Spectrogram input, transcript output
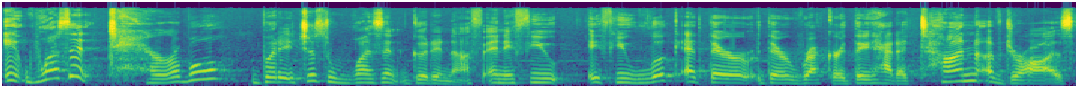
it wasn't terrible, but it just wasn't good enough. And if you if you look at their their record, they had a ton of draws.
